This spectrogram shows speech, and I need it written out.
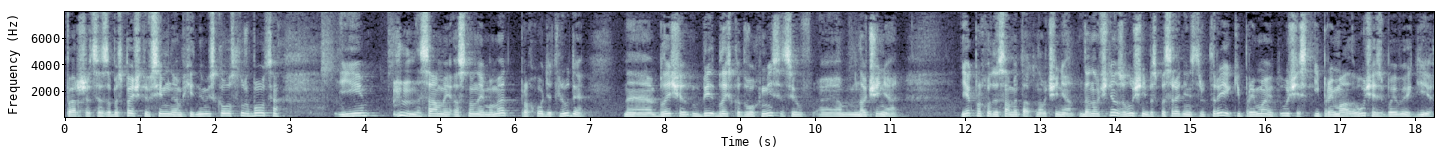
перше це забезпечити всім необхідним військовослужбовця. І самий основний момент проходять люди е, ближче, близько двох місяців е, навчання. Як проходить сам етап навчання? До навчання залучені безпосередньо інструктори, які приймають участь і приймали участь в бойових діях.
